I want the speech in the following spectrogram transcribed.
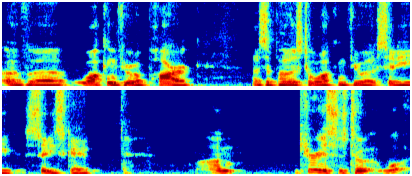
of uh, walking through a park, as opposed to walking through a city cityscape. I'm curious as to what,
